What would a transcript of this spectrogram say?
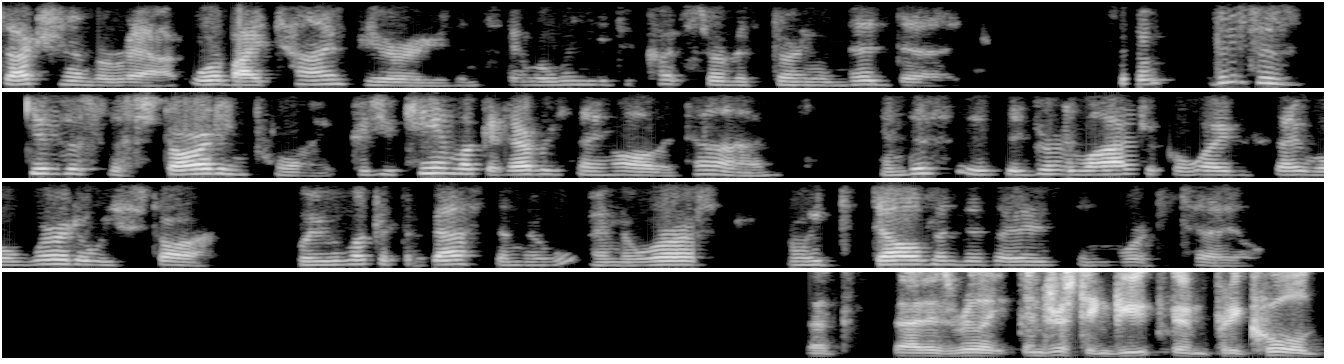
section of a route or by time period and say, well, we need to cut service during the midday. So this is gives us the starting point because you can't look at everything all the time. And this is a very logical way to say, well, where do we start? We look at the best and the and the worst, and we delve into those in more detail. That that is really interesting and pretty cool.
